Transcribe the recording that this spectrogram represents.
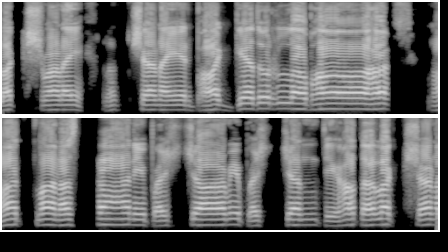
ಲಕ್ಷ್ಮಣೈ ಲಕ್ಷಣೈರ್ಭಾಗ್ಯ ದುರ್ಲಭಾ ಆತ್ಮನಸ್ತಾನಿ ಪಶ್ಚಾಮಿ ಪಶ್ಯಂತಿ ಹತಲಕ್ಷಣ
